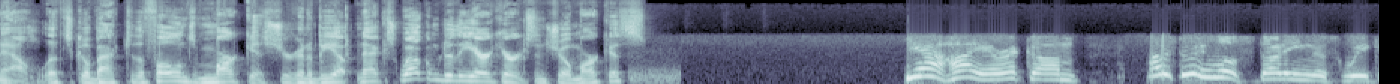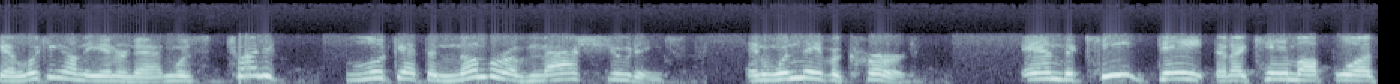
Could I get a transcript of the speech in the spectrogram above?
Now, let's go back to the phones. Marcus, you're going to be up next. Welcome to the Erick Erickson Show, Marcus. Yeah, hi, Erick. Um, I was doing a little studying this weekend, looking on the internet, and was trying to look at the number of mass shootings and when they've occurred. And the key date that I came up with,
